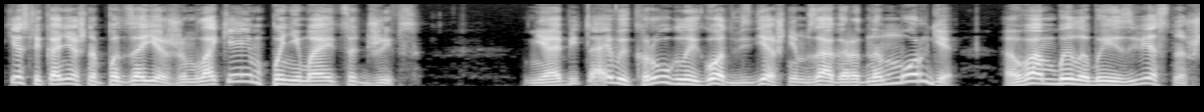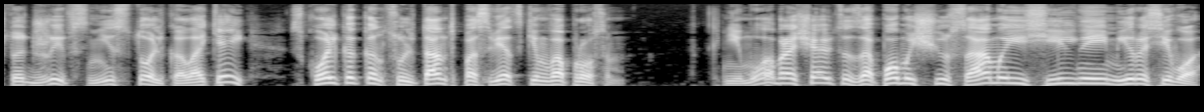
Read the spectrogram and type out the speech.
«Если, конечно, под заезжим лакеем понимается Дживс. Не обитай вы круглый год в здешнем загородном морге, вам было бы известно, что Дживс не столько лакей, сколько консультант по светским вопросам. К нему обращаются за помощью самые сильные мира сего,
